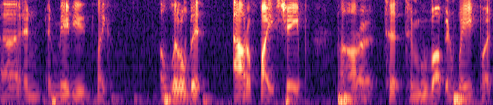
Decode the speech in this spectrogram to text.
uh, and, and maybe like a little bit out of fight shape um, Right. to, to move up in weight. But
